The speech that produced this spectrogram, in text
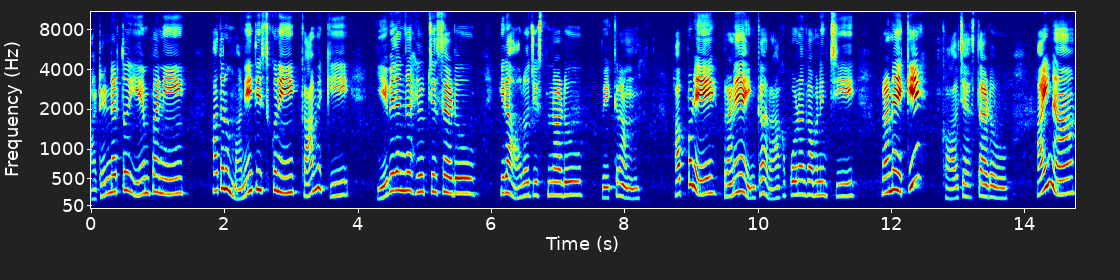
అటెండర్తో ఏం పని? అతను మనీ తీసుకుని కావ్యకి ఏ విధంగా హెల్ప్ చేశాడు? ఇలా ఆలోచిస్తున్నాడు విక్రమ్. అప్పుడే ప్రణయ ఇంకా రాకపోవడం గమనించి ప్రణయ్కి కాల్ చేస్తాడు. అయినా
